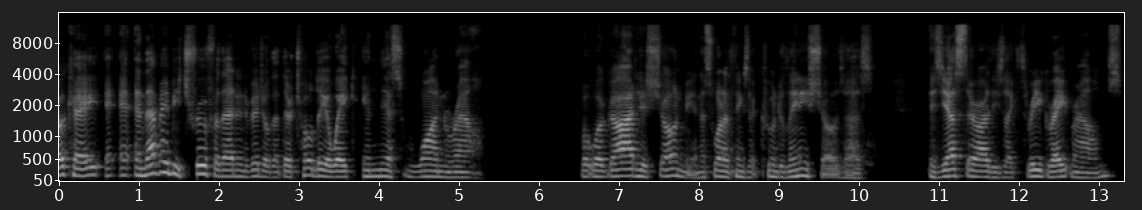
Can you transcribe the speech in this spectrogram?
okay. And, and that may be true for that individual that they're totally awake in this one realm. But what God has shown me, and that's one of the things that Kundalini shows us, is yes, there are these like three great realms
